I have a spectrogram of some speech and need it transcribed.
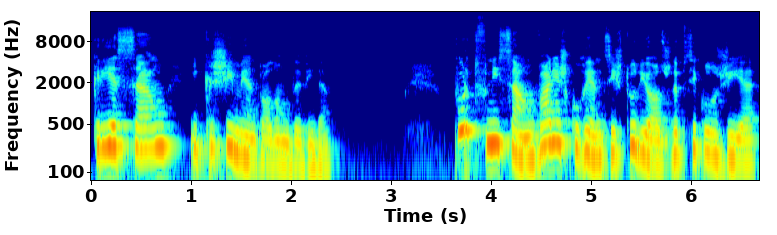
criação e crescimento ao longo da vida. Por definição, várias correntes e estudiosos da psicologia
